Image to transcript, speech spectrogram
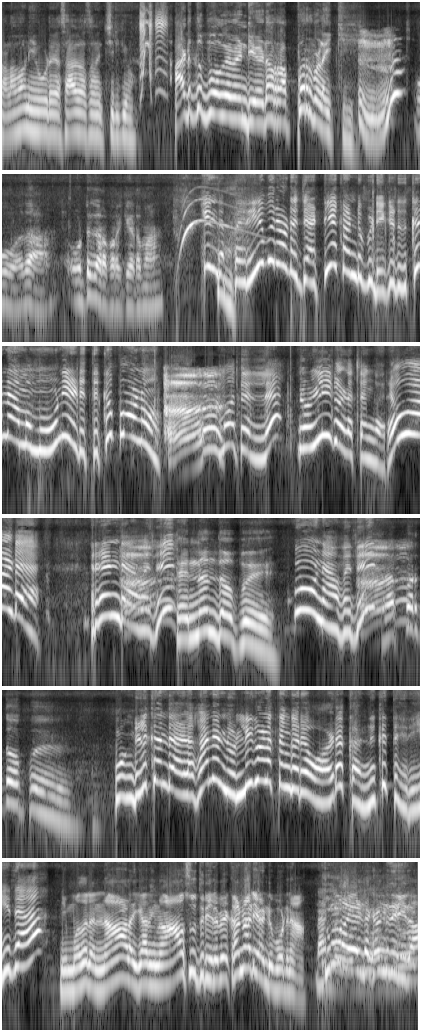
களவாணியோட சாகசம் வச்சிருக்கோம். அடுத்து போக வேண்டிய இடம் ரப்பர் விலைக்கு. ஓ அதான் ஒட்டுக்கார பறக்க இடமா? இந்த பெரியவரோட ஜட்டியை கண்டுபிடிக்கிறதுக்கு நாம மூணு இடத்துக்கு போனோம். முதல்ல நொள்ளி குளத்தங்கர ஓட. ரெண்டாவது தென்னந்தோப்பு. மூணாவது ரப்பர் தோப்பு. உங்களுக்கு அந்த அழகான நொள்ளி குளத்தங்கர ஓட கண்ணுக்கு தெரியுதா? நீ முதல்ல நாளைக்கு அதுக்கு நான் ஆஸ்பத்திரியில போய் கண்ணாடி ஆண்டு போடுனா சும்மா என்கிட்ட கண்டு தெரியுதா?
